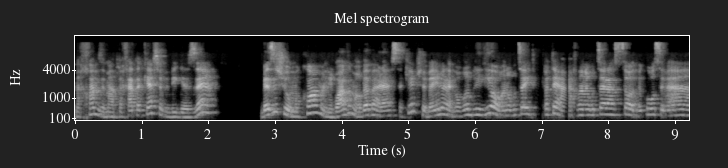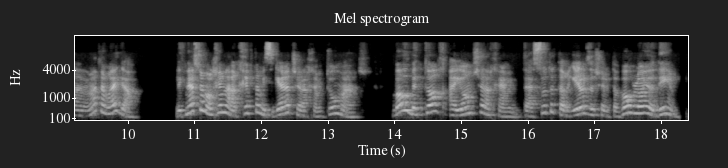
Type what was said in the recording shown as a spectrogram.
נכון, זה מהפכת הקשב, ובגלל זה, באיזשהו מקום, אני רואה גם הרבה בעלי עסקים שבאים אליי ואומרים לי, ליאור, אני רוצה להתפתח, ואני רוצה לעשות, וקורסים, ואני אומרת להם, רגע, לפני שאתם הולכים להרחיב את המסגרת שלכם too much, בואו בתוך היום שלכם, תעשו את התרגיל הזה של תבואו לא יודעים.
